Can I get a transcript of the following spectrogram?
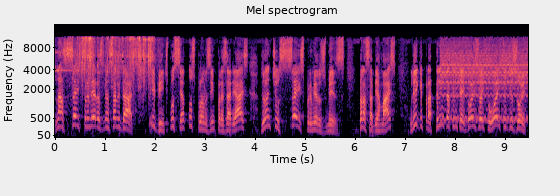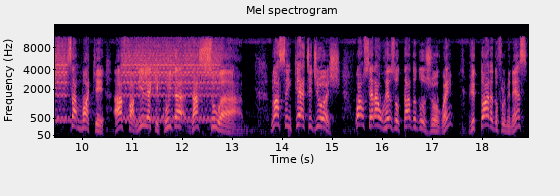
nas seis primeiras mensalidades e 20% nos planos empresariais durante os seis primeiros meses. Para saber mais, ligue para 3032 8818. Samok, a família que cuida da sua. Nossa enquete de hoje. Qual será o resultado do jogo, hein? Vitória do Fluminense,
